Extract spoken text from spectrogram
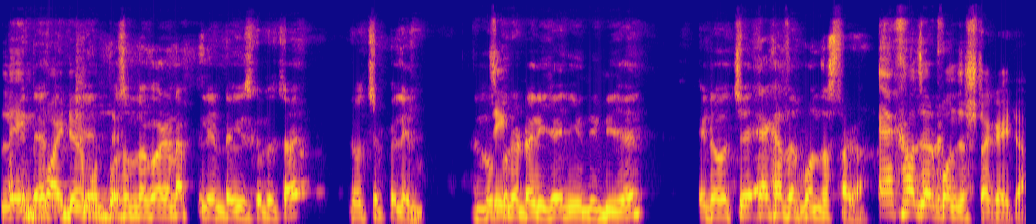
প্লেন এর মধ্যে। পছন্দ করে না প্লেনটা ইউজ করতে চায় এটা হচ্ছে প্লেন নতুন একটা ডিজাইন ইউনিক ডিজাইন এটা হচ্ছে এক হাজার পঞ্চাশ টাকা। এক হাজার পঞ্চাশ টাকা এটা।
